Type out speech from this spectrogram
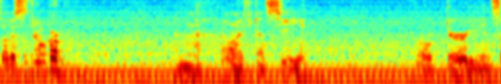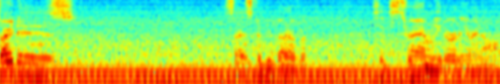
So this is dual carb. And I don't know if you can see how dirty inside is. Size could be better, but it's extremely dirty right now.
